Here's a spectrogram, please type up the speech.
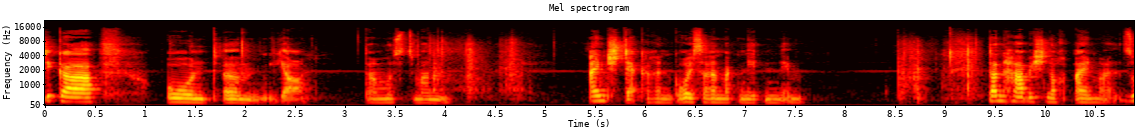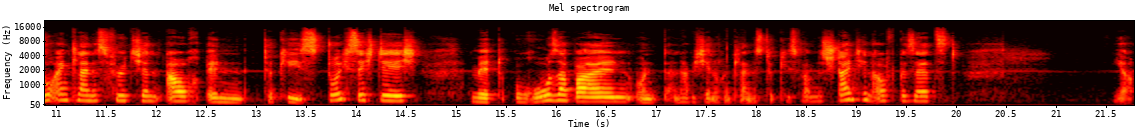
dicker. Und ähm, ja, da müsste man einen stärkeren, größeren Magneten nehmen. Dann habe ich noch einmal so ein kleines Fötchen, auch in Türkis durchsichtig mit rosa Ballen und dann habe ich hier noch ein kleines türkisfarbenes Steinchen aufgesetzt. Ja.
